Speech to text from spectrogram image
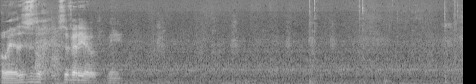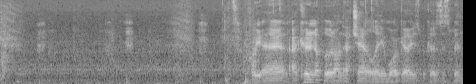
Oh yeah, this is the, this is the video of me. Oh yeah, and I couldn't upload on that channel anymore, guys, because it's been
